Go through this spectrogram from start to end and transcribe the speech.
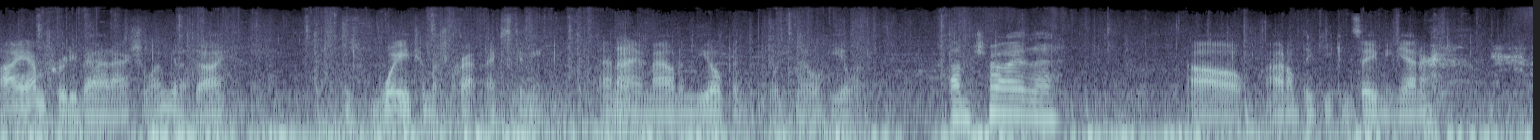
I am pretty bad, actually. I'm gonna die. There's way too much crap next to me. And I am out in the open with no healing. I'm trying to. Oh, I don't think you can save me, Ganner.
